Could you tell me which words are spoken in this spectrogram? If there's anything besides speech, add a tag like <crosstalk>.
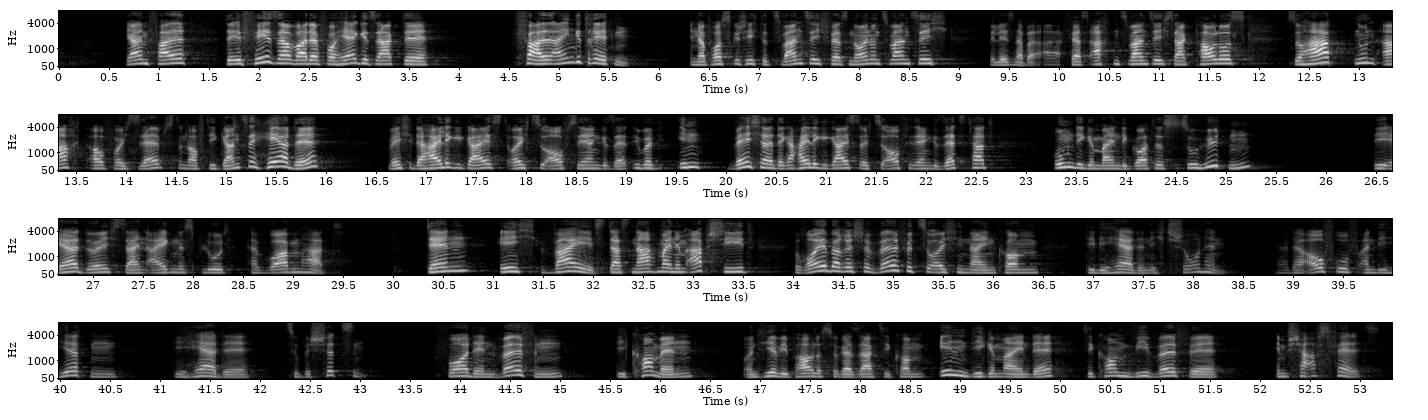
Ja, im Fall der Epheser war der vorhergesagte Fall eingetreten. In Apostelgeschichte 20, Vers 29, wir lesen aber Vers 28, sagt Paulus, so habt nun Acht auf euch selbst und auf die ganze Herde, welche der Heilige Geist euch zu Aufsehern gesetzt, über, in welcher der Heilige Geist euch zu Aufsehern gesetzt hat, um die Gemeinde Gottes zu hüten, die er durch sein eigenes Blut erworben hat. Denn ich weiß, dass nach meinem Abschied räuberische Wölfe zu euch hineinkommen, die die Herde nicht schonen. Ja, der Aufruf an die Hirten, die Herde zu beschützen vor den Wölfen, die kommen und hier, wie Paulus sogar sagt, sie kommen in die Gemeinde, sie kommen wie Wölfe im Schafsfeld.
